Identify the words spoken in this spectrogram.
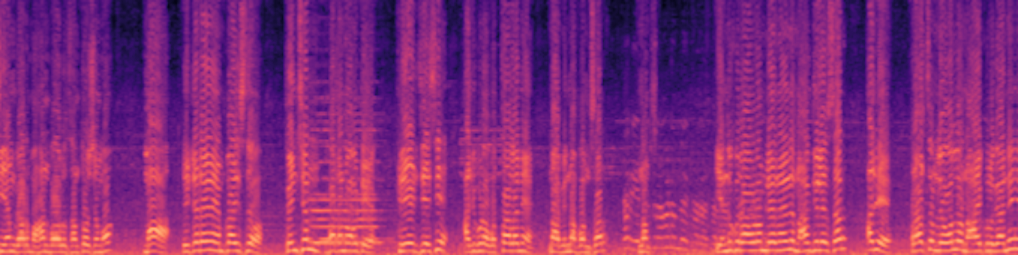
సీఎం గారు మహానుభావులు సంతోషము. మా రిటైర్డ్ అయిన ఎంప్లాయీస్ పెన్షన్ బటన్ ఒకటి క్రియేట్ చేసి అది కూడా ఒత్తాలని నా విన్నపం సార్? ఎందుకు రావడం లేదనేది నాకు తెలియదు సార్. అది రాష్ట్రం లెవెల్లో నాయకులు కానీ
